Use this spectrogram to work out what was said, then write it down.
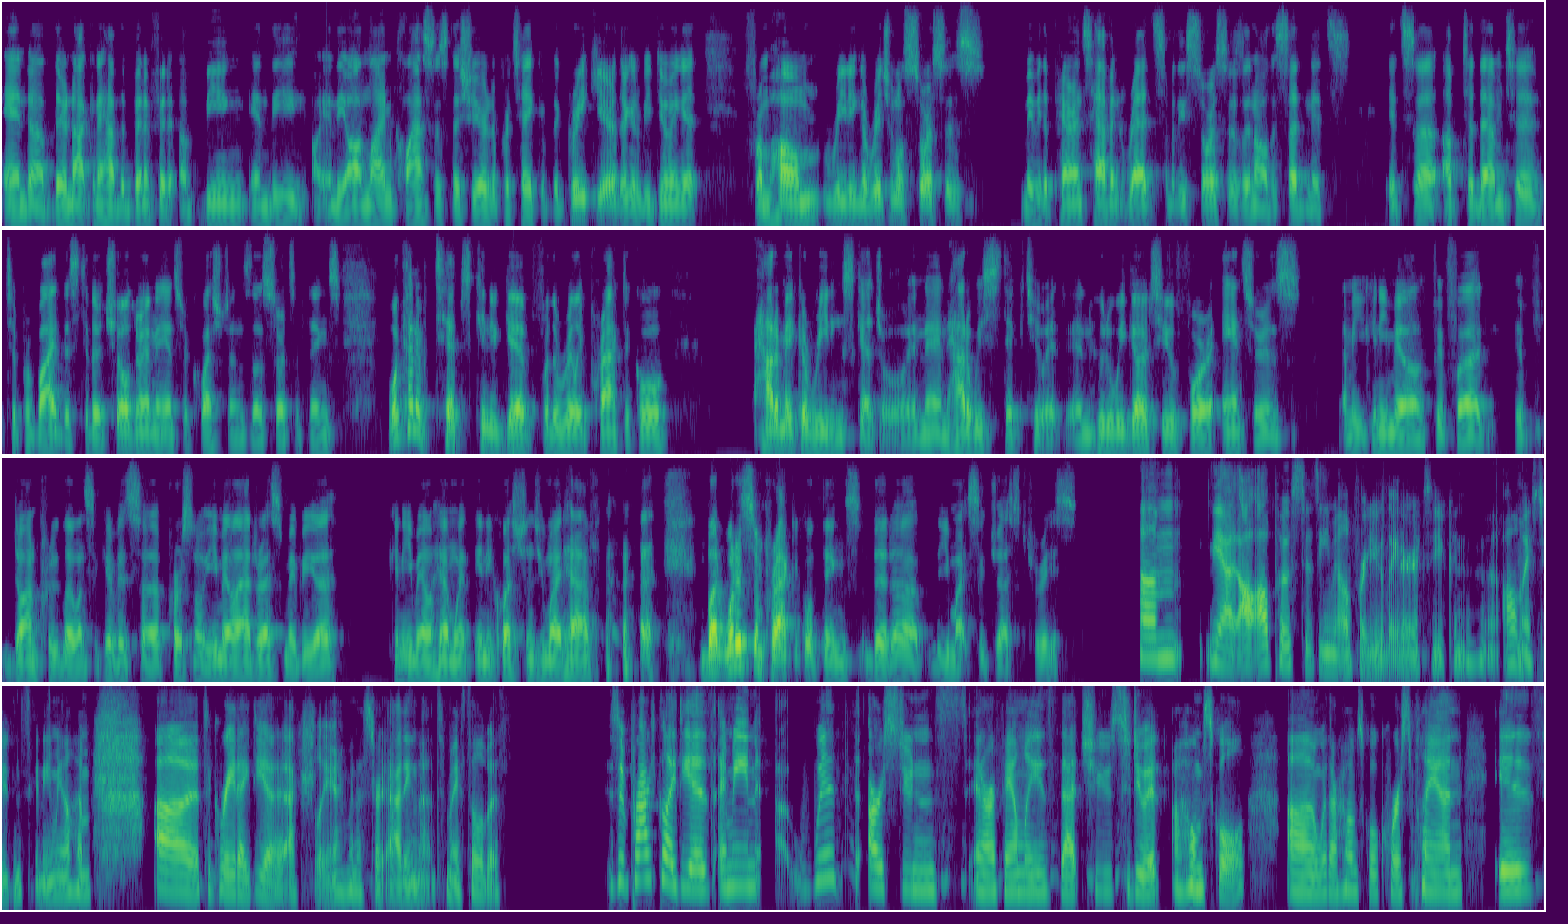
and uh, they're not going to have the benefit of being in the in the online classes this year to partake of the Greek year. They're going to be doing it from home, reading original sources. Maybe the parents haven't read some of these sources, and all of a sudden it's it's uh, up to them to to provide this to their children answer questions those sorts of things. What kind of tips can you give for the really practical how to make a reading schedule and then how do we stick to it and who do we go to for answers? I mean you can email if uh, if don Prudlo wants to give his uh, personal email address maybe uh, you can email him with any questions you might have. But what are some practical things that uh, that you might suggest therese? Um, yeah, I'll, I'll post his email for you later so you can, uh, all my students can email him. Uh, it's a great idea, actually. I'm going to start adding that to my syllabus. So, practical ideas I mean, uh, with our students and our families that choose to do it a homeschool uh, with our homeschool course plan, is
